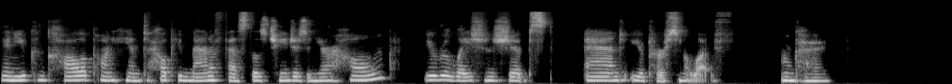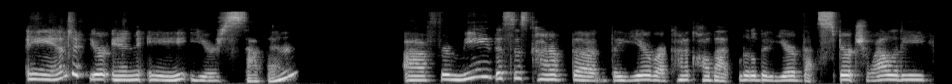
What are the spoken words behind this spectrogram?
then you can call upon him to help you manifest those changes in your home, your relationships, and your personal life. Okay. And if you're in a year seven, uh, for me, this is kind of the the year where I kind of call that little bit of year of that spirituality,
